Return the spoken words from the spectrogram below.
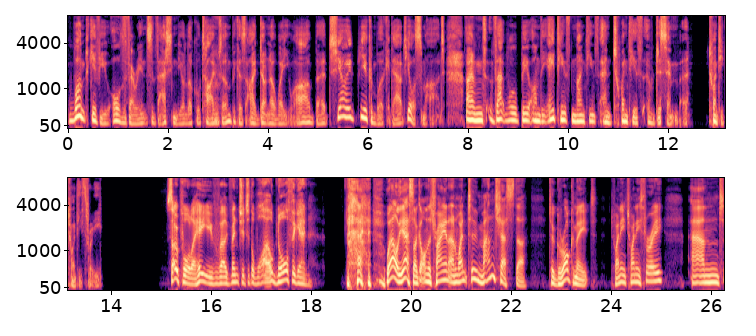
won't give you all the variants of that in your local time zone because I don't know where you are, but you know, you can work it out. You're smart. And that will be on the 18th, 19th, and 20th of December, 2023. So, Paul, I hear you've uh, ventured to the wild north again. well, yes, I got on the train and went to Manchester to Grogmeet 2023. And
